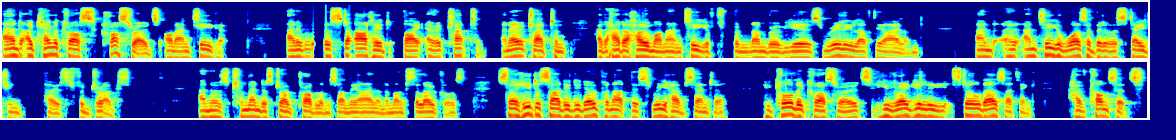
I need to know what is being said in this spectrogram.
And I came across Crossroads on Antigua. And it was started by Eric Clapton. And Eric Clapton had had a home on Antigua for a number of years, really loved the island. And uh, Antigua was a bit of a staging post for drugs. And there was tremendous drug problems on the island amongst the locals. So he decided he'd open up this rehab center. He called it Crossroads. He regularly, still does, I think, have concerts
